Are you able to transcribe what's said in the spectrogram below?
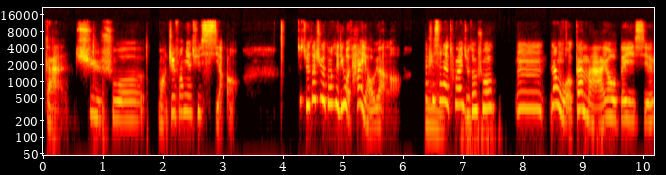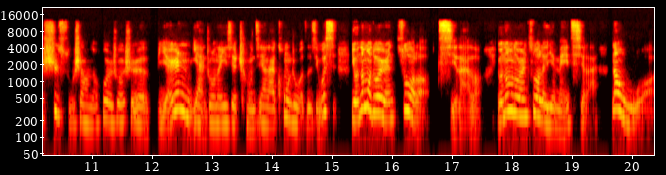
敢去说往这方面去想，就觉得这个东西离我太遥远了。但是现在突然觉得说，嗯，那我干嘛要被一些世俗上的或者说是别人眼中的一些成见来控制我自己？我喜有那么多人做了起来了，有那么多人做了也没起来。那我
